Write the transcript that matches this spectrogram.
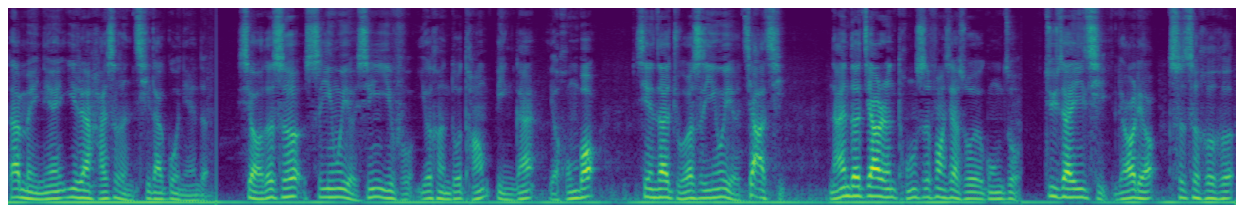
但每年依然还是很期待过年的。小的时候是因为有新衣服，有很多糖、饼干，有红包；现在主要是因为有假期，难得家人同时放下所有工作，聚在一起聊聊、吃吃喝喝。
